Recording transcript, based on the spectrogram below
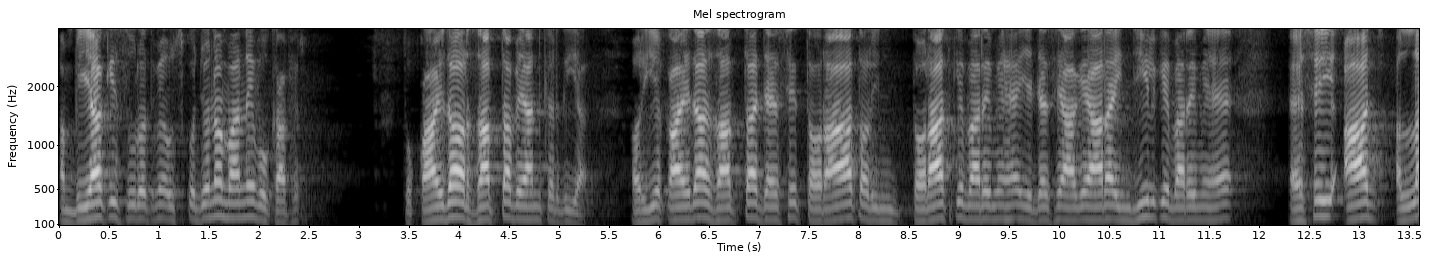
امبیا کی صورت میں، اس کو جو نہ مانے وہ کافر۔ تو قاعدہ اور ضابطہ بیان کر دیا۔ اور یہ قاعدہ، ضابطہ جیسے تورات اور ان، تورات کے بارے میں ہے، یا جیسے آگے آ رہا انجیل کے بارے میں ہے، ایسے ہی آج اللہ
